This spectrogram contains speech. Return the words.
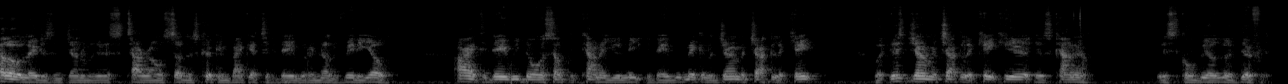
Hello, ladies and gentlemen. This is Tyrone Southern's Cooking back at you today with another video. All right, today we're doing something kind of unique today. We're making a German chocolate cake, but this German chocolate cake here is kind of, it's going to be a little different.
